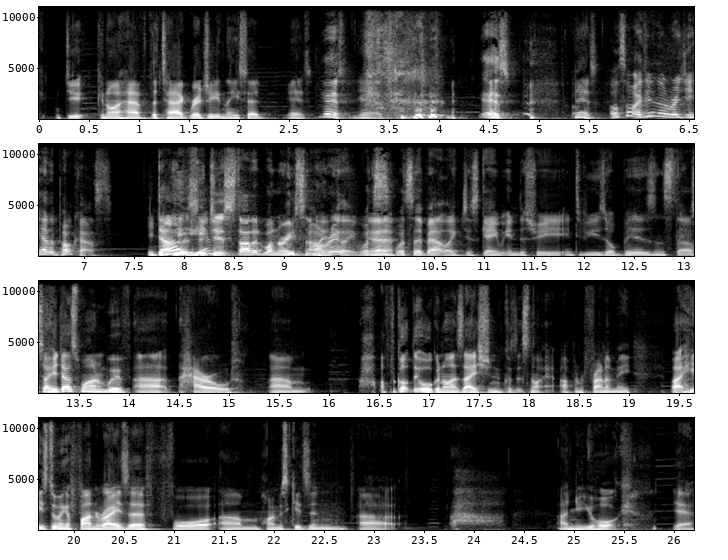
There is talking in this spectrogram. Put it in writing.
C- Do you, can I have the tag Reggie? And he said yes, Yes, Yes. yes. yes. also, I didn't know Reggie had a podcast. He does. he he yeah. just started one recently. Oh, really? What's Yeah. what's it about? Like just game industry interviews or biz and stuff? So he does one with uh, Harold. Um, I forgot the organisation because it's not up in front of me, but he's doing a fundraiser for um, homeless kids in uh, uh, New York. Yeah,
